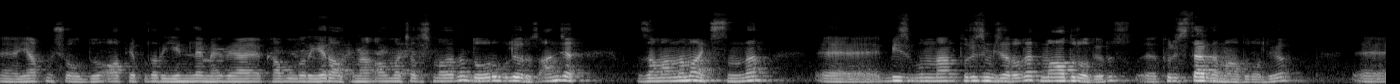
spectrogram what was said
e, yapmış olduğu altyapıları yenileme veya kabloları yer altına alma çalışmalarını doğru buluyoruz. Ancak zamanlama açısından e, biz bundan turizmciler olarak mağdur oluyoruz. E, turistler de mağdur oluyor. E,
